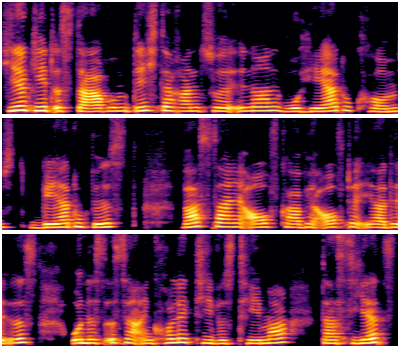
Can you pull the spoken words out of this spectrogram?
Hier geht es darum, dich daran zu erinnern, woher du kommst, wer du bist, was deine Aufgabe auf der Erde ist. Und es ist ja ein kollektives Thema, das jetzt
